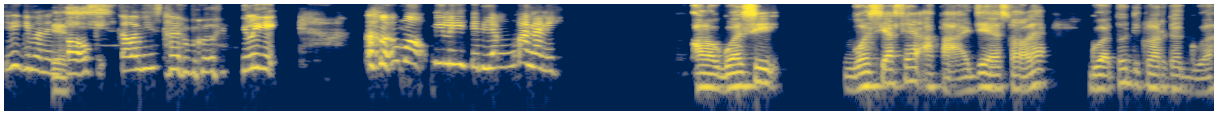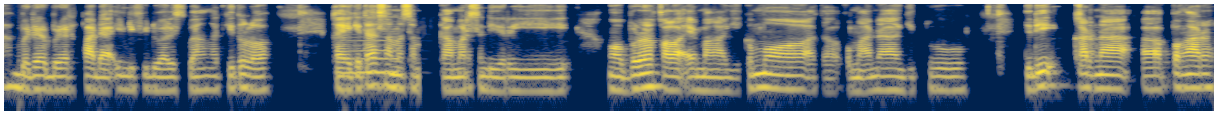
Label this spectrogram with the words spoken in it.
Jadi gimana nih Yes. kalau Uki, kalau misalnya boleh pilih, lo mau pilih jadi yang mana nih? Kalau gue sih, gue sih aslinya apa aja ya. Soalnya gue tuh di keluarga gue bener-bener pada individualis banget gitu loh. Kayak kita Hmm. sama-sama di kamar sendiri, ngobrol kalau emang lagi ke mall atau ke mana gitu. Jadi karena eh, pengaruh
